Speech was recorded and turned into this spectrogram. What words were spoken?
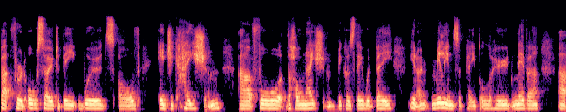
but for it also to be words of education uh, for the whole nation because there would be, you know, millions of people who'd never uh,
